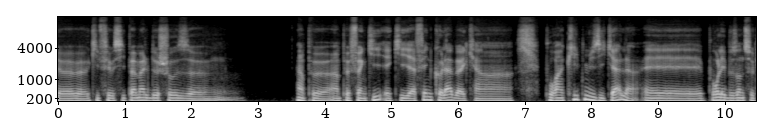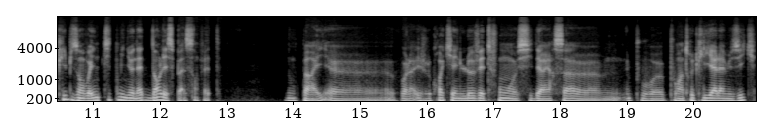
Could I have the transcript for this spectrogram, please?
euh, fait aussi pas mal de choses euh, un, peu, un peu funky et qui a fait une collab pour un clip musical. Pour les besoins de ce clip, ils ont envoyé une petite mignonnette dans l'espace en fait. Donc pareil, voilà, et je crois qu'il y a une levée de fonds aussi derrière ça pour un truc lié à la musique.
